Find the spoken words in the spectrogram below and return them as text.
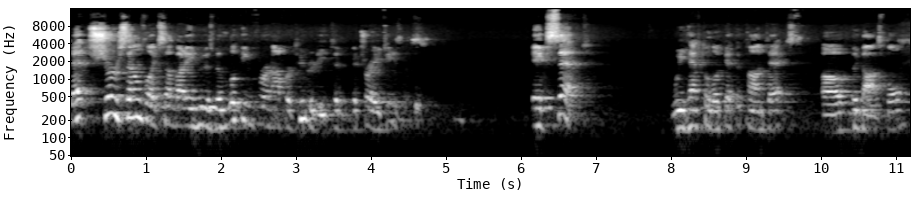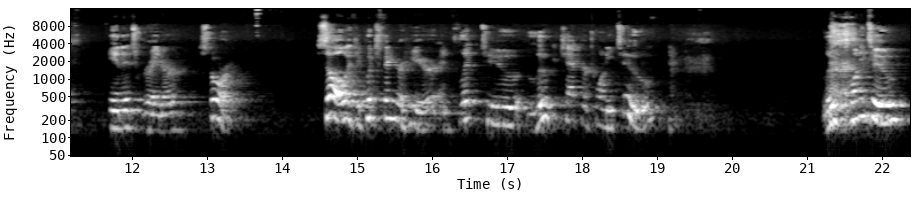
That sure sounds like somebody who has been looking for an opportunity to betray Jesus. Except, we have to look at the context of the gospel in its greater story. So, if you put your finger here and flip to Luke chapter 22, Luke 22,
